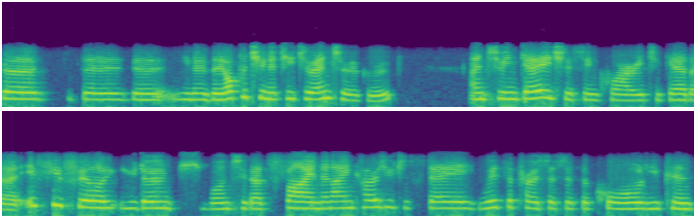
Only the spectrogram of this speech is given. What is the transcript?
the, the, the, you know, the opportunity to enter a group and to engage this inquiry together. If you feel you don't want to, that's fine. Then I encourage you to stay with the process of the call. You can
